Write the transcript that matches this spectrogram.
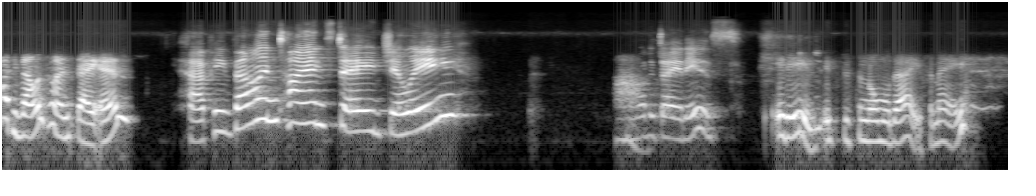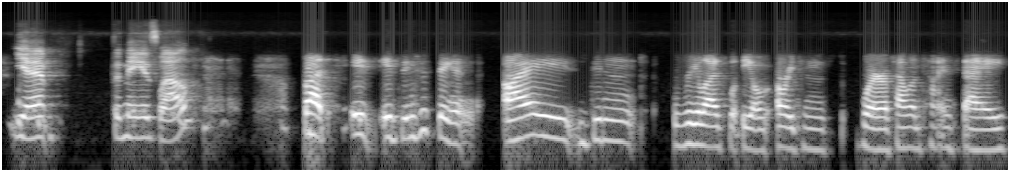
Happy Valentine's Day, Em. Happy Valentine's Day, Jilly. What a day it is. It is. It's just a normal day for me. Yeah, for me as well. But it, it's interesting. I didn't realize what the origins were of Valentine's Day.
